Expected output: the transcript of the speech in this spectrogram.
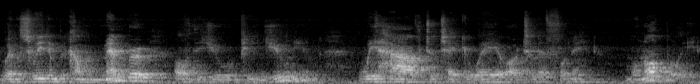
when Sweden became a member of the European Union we have to take away our telephony monopoly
